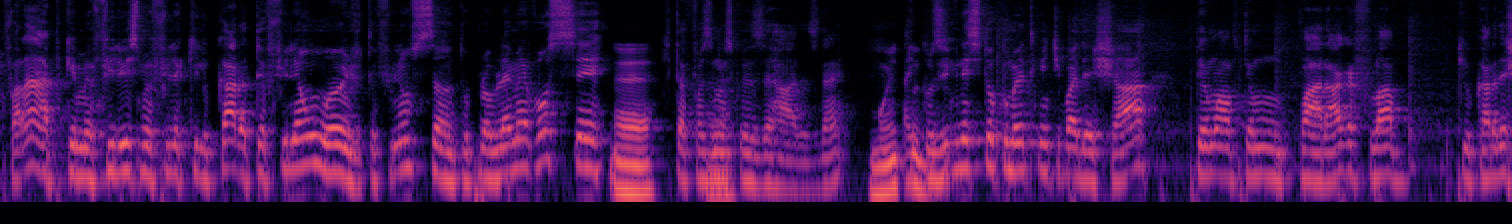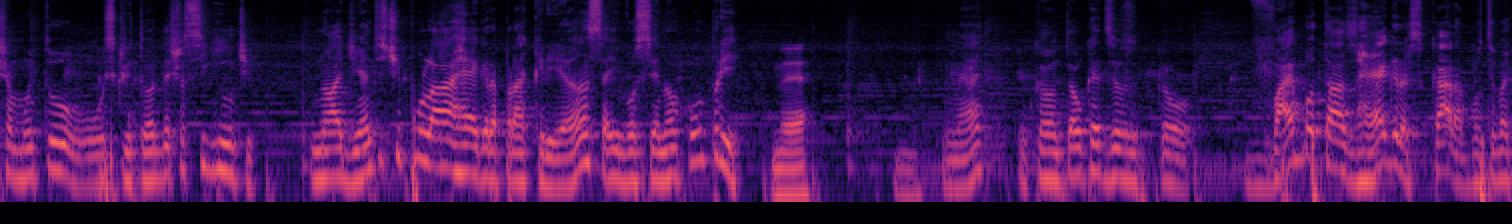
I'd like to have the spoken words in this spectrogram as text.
fala, ah, porque meu filho isso, meu filho aquilo. Cara, teu filho é um anjo, teu filho é um santo. O problema é você é, que tá fazendo é. as coisas erradas, né? Muito. Aí, inclusive, nesse documento que a gente vai deixar, tem, uma, tem um parágrafo lá que o cara deixa muito. O escritor deixa o seguinte não adianta estipular a regra para a criança e você não cumprir. É. Né? Então, então quer dizer, vai botar as regras, cara, você vai.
